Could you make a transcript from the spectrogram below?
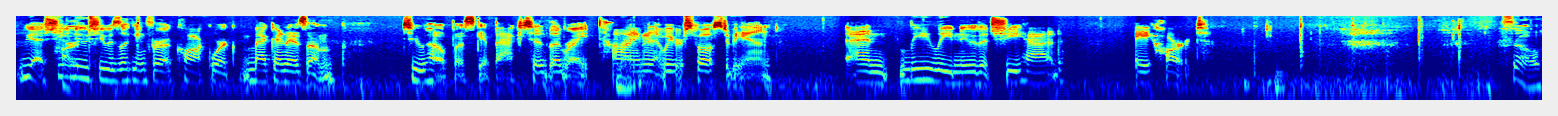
Yeah, she Heart. knew she was looking for a clockwork mechanism to help us get back to the right time Right. that we were supposed to be in. And Lily knew that she had a heart. So,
